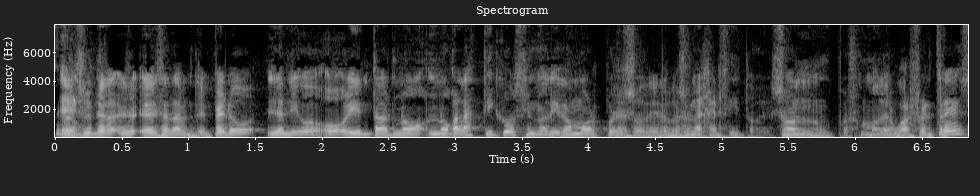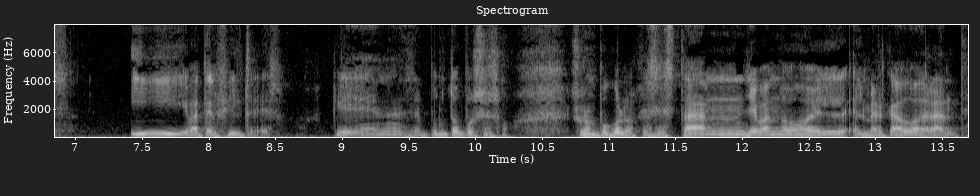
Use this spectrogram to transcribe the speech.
exactamente, pero ya digo, orientados no, no galácticos, sino digamos, pues eso, de lo que son ejércitos. Son pues Modern Warfare 3 y Battlefield 3 que en ese punto, pues eso, son un poco los que se están llevando el, mercado adelante.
